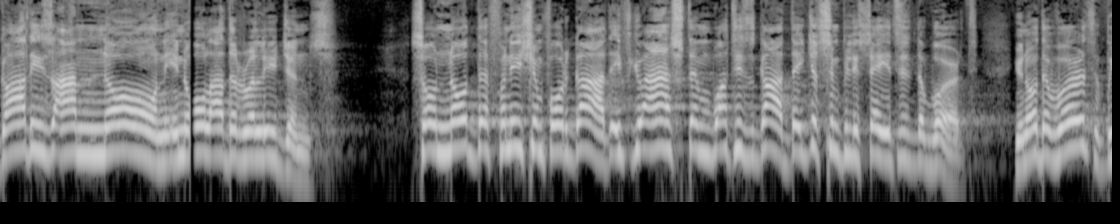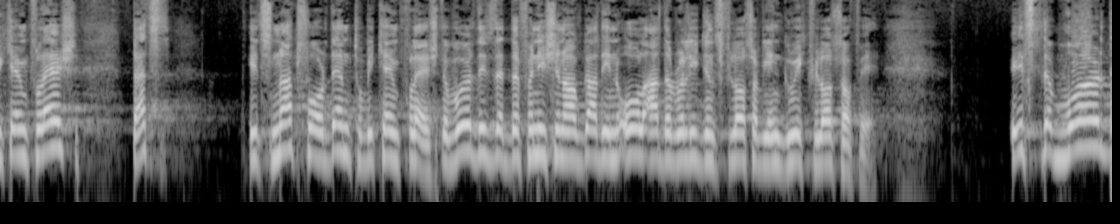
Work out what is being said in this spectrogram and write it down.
God is unknown in all other religions. So no definition for God. If you ask them what is God, they just simply say it is the Word. You know, the Word became flesh. That's it's not for them to become flesh. The word is the definition of God in all other religions, philosophy, and Greek philosophy. It's the word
